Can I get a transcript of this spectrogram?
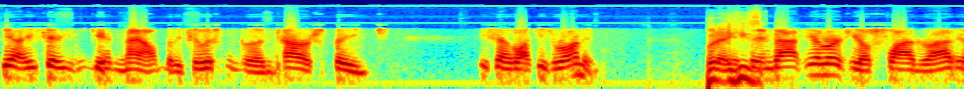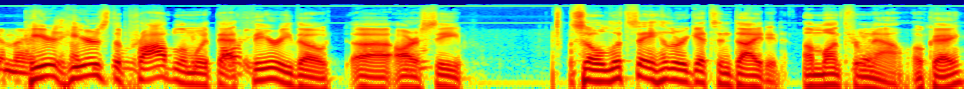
Yeah, he said he's getting out, but if you listen to the entire speech, he sounds like he's running. But if he's indict Hillary, he'll slide right in there. Here, here's the problem with that theory, though, uh, RC. So let's say Hillary gets indicted a month from now, okay?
